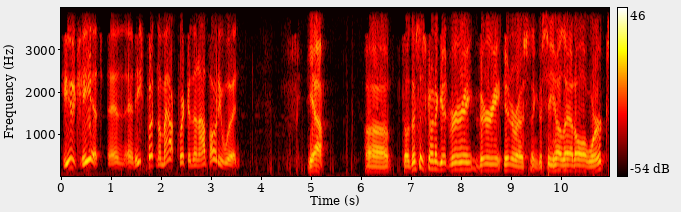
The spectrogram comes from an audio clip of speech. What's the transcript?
huge hit, and and he's putting them out quicker than I thought he would. Yeah. Uh, so this is going to get very, very interesting to see how that all works.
